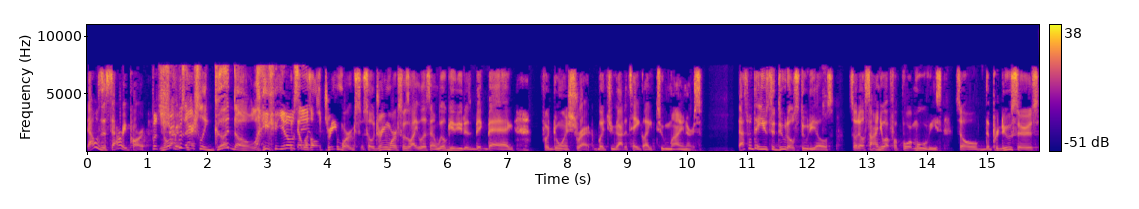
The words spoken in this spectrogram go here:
That was the salary part. But Shrek Norbit- was actually good though. Like you know what that I'm was all DreamWorks. So DreamWorks was like, listen, we'll give you this big bag for doing Shrek, but you got to take like two minors. That's what they used to do, those studios. So they'll sign you up for four movies. So the producers,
